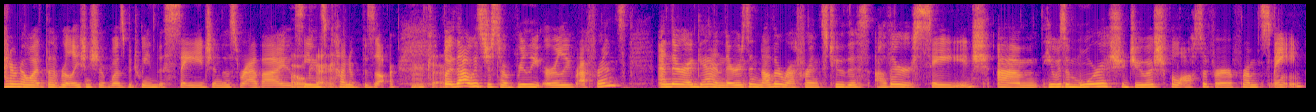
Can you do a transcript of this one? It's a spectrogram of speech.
I don't know what the relationship was between the sage and this rabbi. It seems kind of bizarre. Okay. But that was just a really early reference. And there again, there is another reference to this other sage. Um, he was a Moorish Jewish philosopher from Spain,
